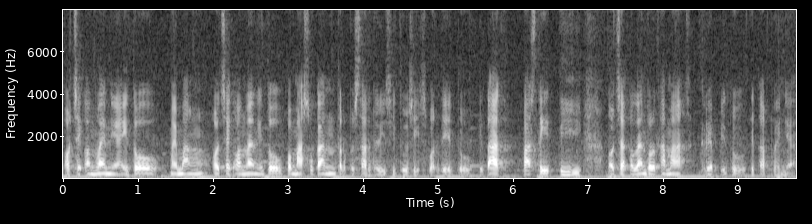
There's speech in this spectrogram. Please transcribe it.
ojek online ya itu memang ojek online itu pemasukan terbesar dari situ sih seperti itu kita pasti di ojek online terutama Grab itu kita banyak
